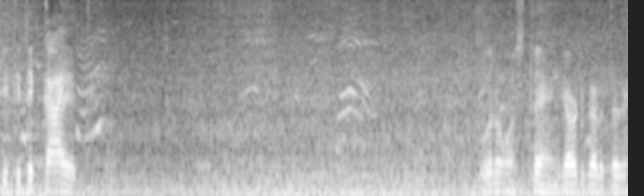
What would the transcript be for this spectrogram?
की तिथे काय आहेत पोरं मस्त हँगआउट करतात.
